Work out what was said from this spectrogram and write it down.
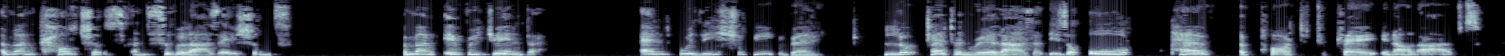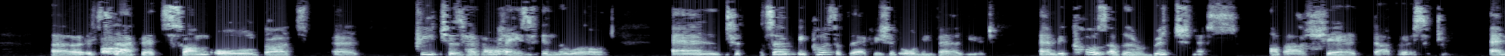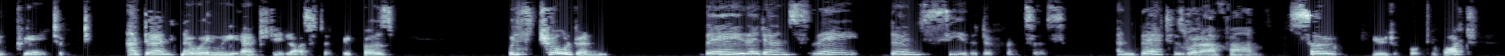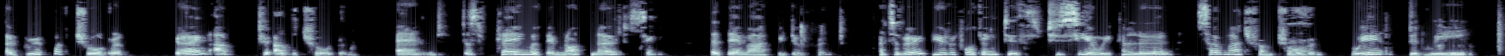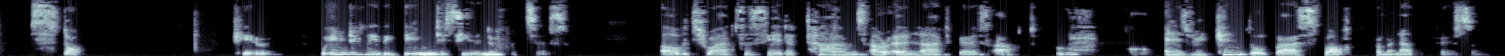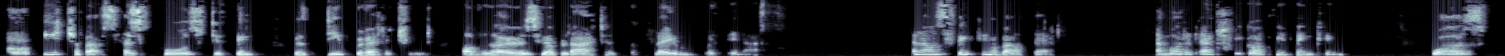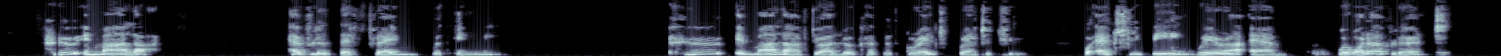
among cultures and civilizations, among every gender. And with these should be valued, looked at and realized that these are all have a part to play in our lives. Uh, it's like that song, all God's uh, creatures have a place in the world. And so because of that, we should all be valued. And because of the richness of our shared diversity and creativity. I don't know when we actually lost it because with children, they, they don't, they don't see the differences. And that is what I found so beautiful to watch a group of children going up to other children and just playing with them, not noticing that they might be different. It's a very beautiful thing to, to see and we can learn so much from children. When did we stop caring? When did we begin to see the differences? Albert Schweitzer said at times our own light goes out and is rekindled by a spark from another person. Each of us has cause to think with deep gratitude of those who have lighted the flame within us. And I was thinking about that. And what it actually got me thinking was who in my life have lit that flame within me? Who in my life do I look at with great gratitude for actually being where I am, where what I've learned,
